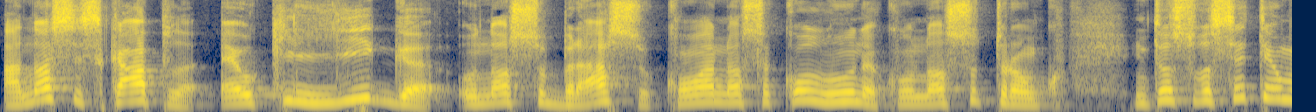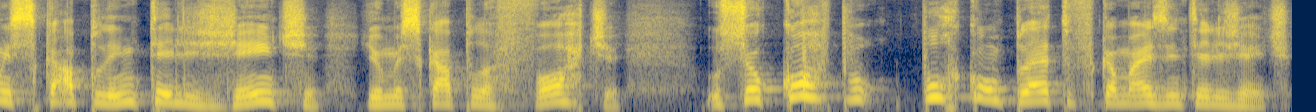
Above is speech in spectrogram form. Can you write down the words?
A nossa escápula é o que liga o nosso braço com a nossa coluna, com o nosso tronco. Então, se você tem uma escápula inteligente e uma escápula forte, o seu corpo por completo fica mais inteligente,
